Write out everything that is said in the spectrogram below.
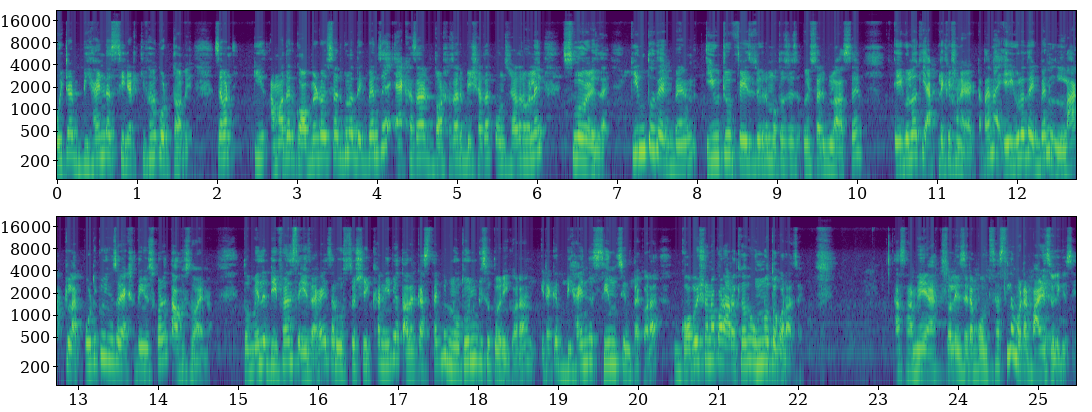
ওইটার বিহাইন্ড দ্য সিনের কীভাবে করতে হবে? যেমন কি, আমাদের গভর্নমেন্ট ওয়েবসাইটগুলো দেখবেন যে এক হাজার, দশ হাজার, বিশ হাজার, পঞ্চাশ হাজার হলেই স্লো হয়ে যায়। কিন্তু দেখবেন ইউটিউব ফেসবুকের মতো যে ওয়েবসাইটগুলো আছে এইগুলো কি অ্যাপ্লিকেশন একটা, তাই না? এইগুলো দেখবেন লাখ লাখ, কোটি কোটি ইউজার একসাথে ইউজ করে তাও কিছু হয় না। তো মেলে ডিফারেন্স এই জায়গায়, যারা উচ্চশিক্ষা নিবে, তাদের কাছ থাকবে নতুন কিছু তৈরি করা, এটাকে বিহাইন্ড দ্য সিন চিন্তা করা, গবেষণা করা আরও কীভাবে উন্নত করা যায়। আচ্ছা আমি অ্যাকচুয়ালি যেটা বলতে চাচ্ছিলাম, ওটার বাইরে চলে গেছি।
